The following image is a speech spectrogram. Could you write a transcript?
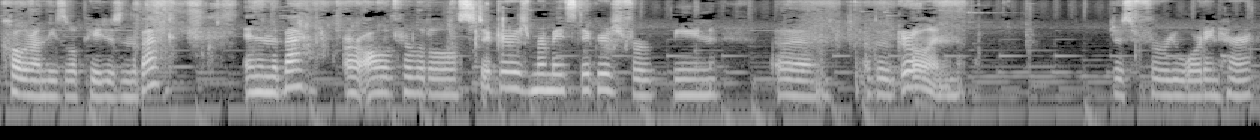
color on these little pages in the back. And in the back are all of her little stickers, mermaid stickers for being um, a good girl and just for rewarding her.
